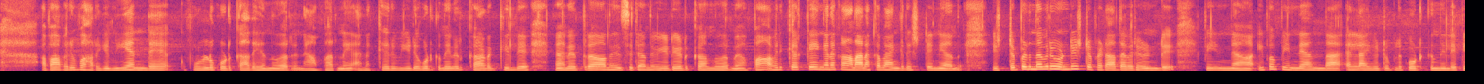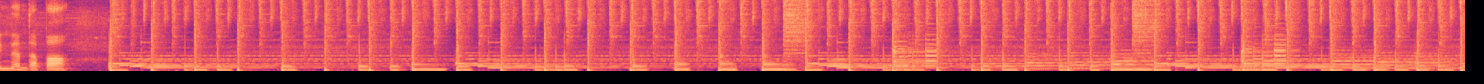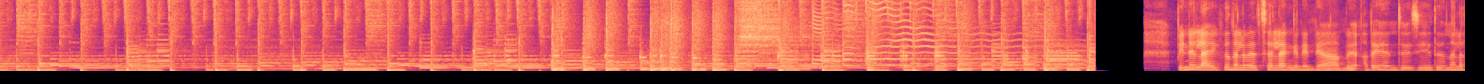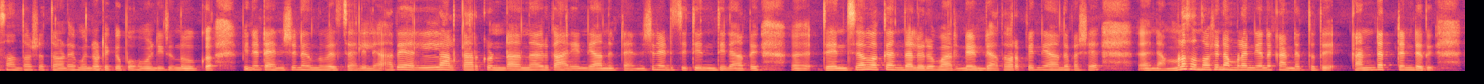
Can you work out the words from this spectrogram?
അപ്പോൾ അവർ പറയും നീ എന്റെ ഫുള്ള് കൊടുക്കാതെ എന്ന് പറഞ്ഞു. ഞാൻ പറഞ്ഞു എനിക്ക് ഒരു വീഡിയോ കൊടുക്കുന്നതിന് ഒരു കണക്കില്ലേ? ഞാൻ എത്രയാന്ന് വെച്ചിട്ടാണ് വീഡിയോ എടുക്കാമെന്ന് പറഞ്ഞു. അപ്പോൾ അവർക്കൊക്കെ ഇങ്ങനെ കാണാനൊക്കെ ഭയങ്കര ഇഷ്ടം തന്നെയാണ് ഇഷ്ടപ്പെടുന്നവരും ഉണ്ട് പിന്നെ ഇപ്പം പിന്നെ എന്താ എല്ലാ യൂട്യൂബിൽ കൊടുക്കുന്നില്ലേ? പിന്നെ എന്താപ്പാ? പിന്നെ ലൈഫ് എന്നുള്ള വെച്ചാൽ അങ്ങനെ തന്നെയാണ്. അത് എൻജോയ് ചെയ്ത് നല്ല സന്തോഷത്തോടെ മുന്നോട്ടേക്ക് പോകാൻ വേണ്ടിയിട്ട് നോക്കുക. പിന്നെ ടെൻഷൻ ഒന്നും വെച്ചാലില്ല. അത് എല്ലാ ആൾക്കാർക്കും ഉണ്ടാകുന്ന ഒരു കാര്യം തന്നെയാണ്. ടെൻഷൻ അടിച്ചിട്ട് എന്തിനാണ്? ടെൻഷൻ ഒക്കെ എന്തായാലും ഒരു മരണമുണ്ട് അത് ഉറപ്പ് തന്നെയാണ്. പക്ഷേ നമ്മളെ സന്തോഷം നമ്മൾ തന്നെയാണ് കണ്ടെത്തത് കണ്ടെത്തേണ്ടത്.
